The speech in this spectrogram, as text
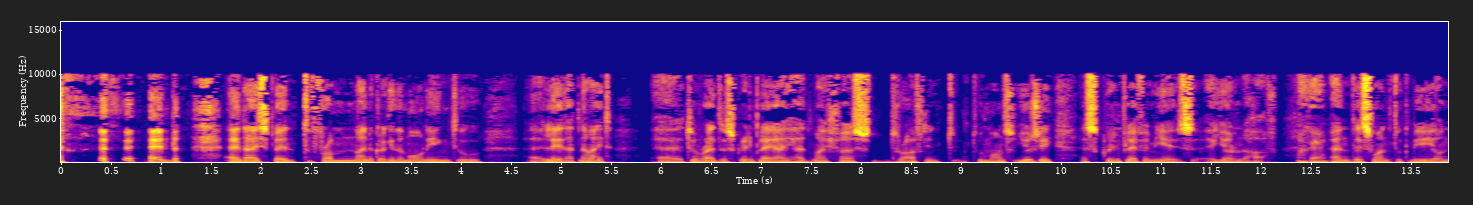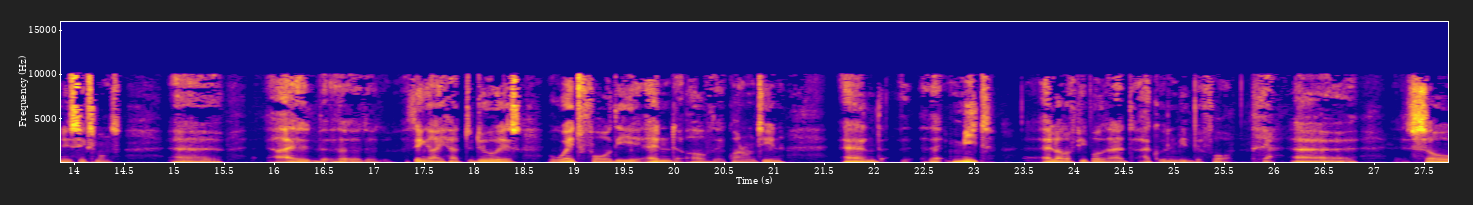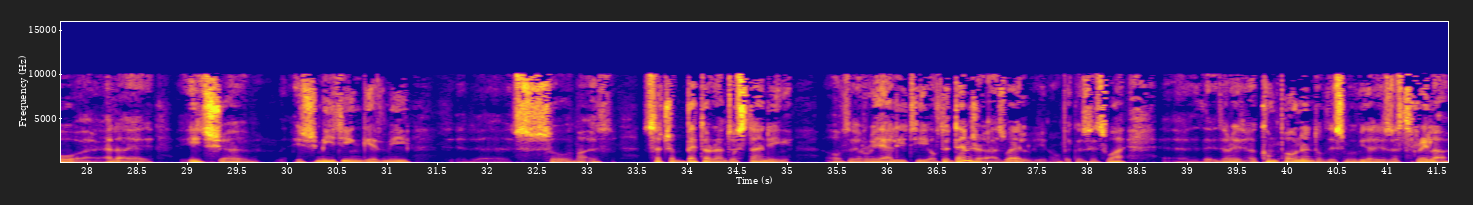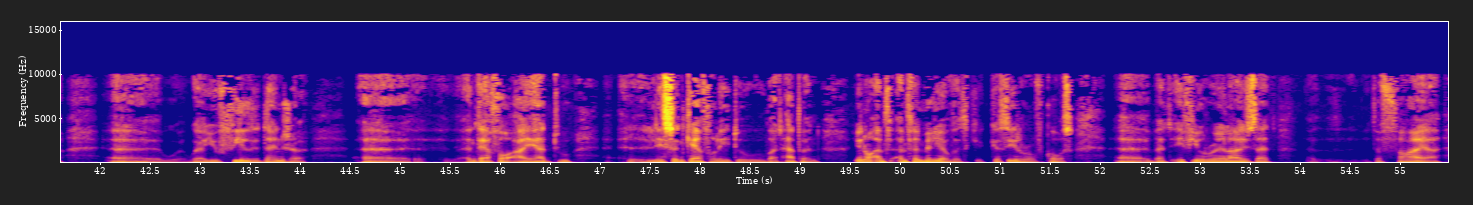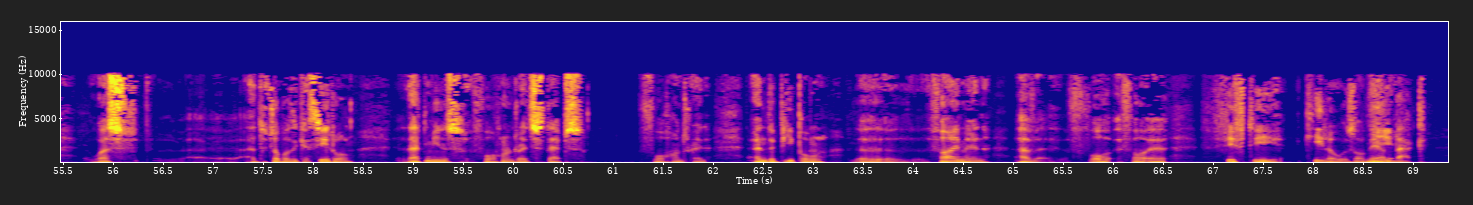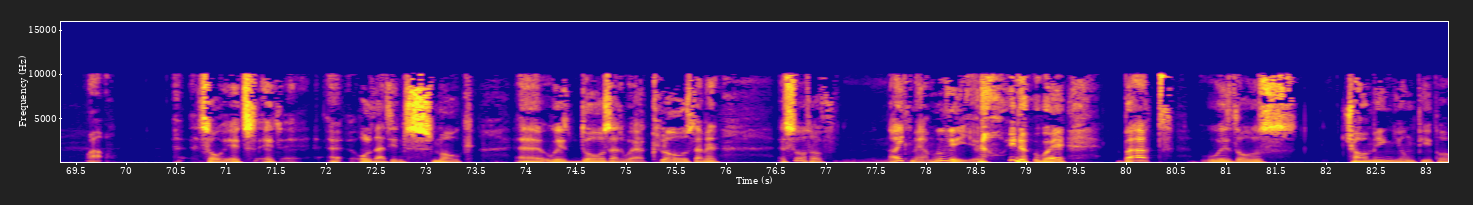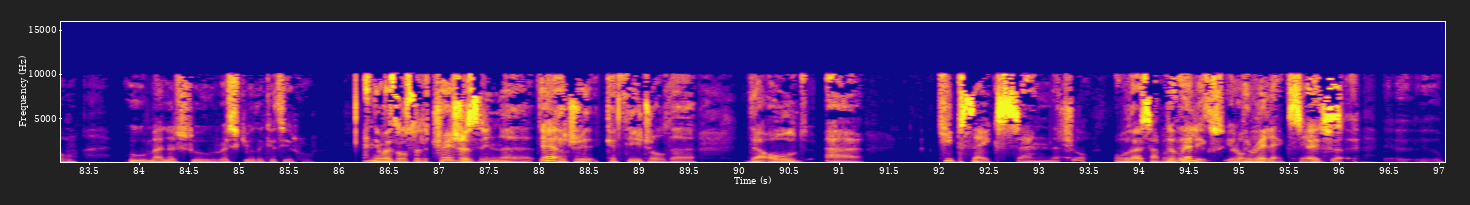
and, and I spent from nine o'clock in the morning to uh, late at night, uh, to write the screenplay. I had my first draft in two, two, months. Usually a screenplay for me is a year and a half. Okay. And this one took me only six months. Uh, I, the, the, thing I had to do is wait for the end of the quarantine and meet a lot of people that I couldn't meet before. Yeah. Uh, so, and I, each, uh, each meeting gave me uh, so much, such a better understanding of the reality of the danger as well, you know, because it's why uh, there is a component of this movie that is a thriller, uh, where you feel the danger uh, and therefore I had to listen carefully to what happened. You know, I'm, I'm familiar with cathedral, of course, uh, but if you realize that the fire was uh, at the top of the cathedral, that means 400 steps. 400. And the people, the firemen have four, four, uh, 50 kilos on their yeah. back. Wow. So it's, it's uh, all that in smoke, uh, with doors that were closed. I mean, a sort of nightmare movie, you know, in a way, but with those charming young people who managed to rescue the cathedral. And there was also the treasures in the, the Yeah. cathe- cathedral, the, the old, uh, keepsakes and Sure. all those type of The things. relics, you know. The relics, yes. It's, uh,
